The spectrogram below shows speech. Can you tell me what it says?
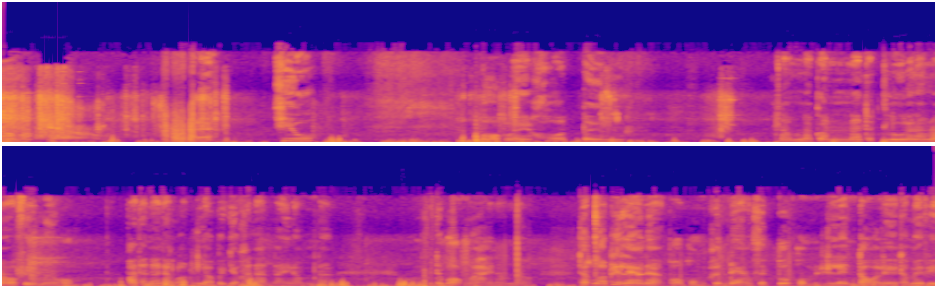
มาแล้วชิวบอกเลยโคตรตึงน้ำหนะก็น่าจะรู้แล้วน้ำหนะว่าฝีมือผมพัฒนาจากรอบที่แล้วไปเยอะขนาดไหนน้ำหนะผมก็ จะบอกมาให้น้ำหนะจากรอบที่แล้วเนี่ย พอผมขึ้นแดงเสร็จปุ๊บผมไม่ได้เล่นต่อเลยทำให้ฝี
